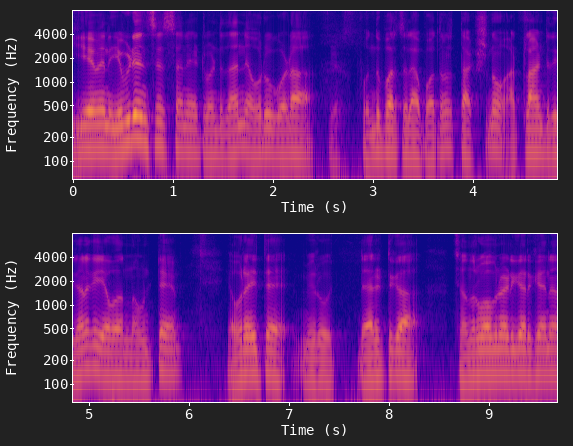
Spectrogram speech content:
ఏమైనా ఎవిడెన్సెస్ అనేటువంటి దాన్ని ఎవరు కూడా పొందుపరచలేకపోతున్నారు. తక్షణం అట్లాంటిది కనుక ఏమన్నా ఉంటే ఎవరైతే మీరు డైరెక్ట్గా చంద్రబాబు నాయుడు గారికైనా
